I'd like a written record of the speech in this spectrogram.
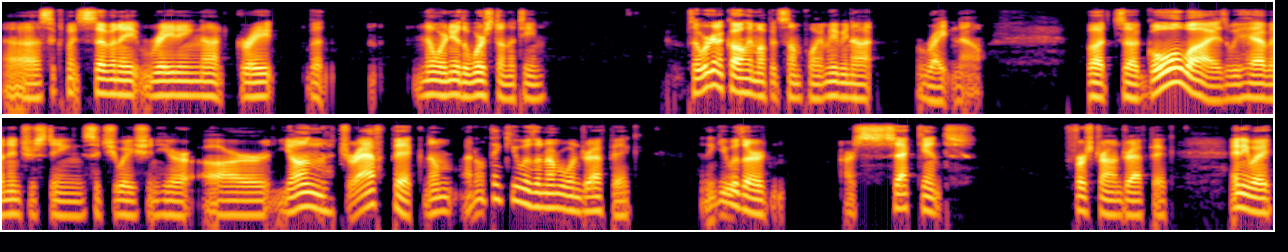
Uh, 6.78 rating, not great, but nowhere near the worst on the team. So we're going to call him up at some point, maybe not right now. But uh, goal wise, we have an interesting situation here. Our young draft pick, num- I don't think he was a number one draft pick. I think he was our our second first round draft pick. Anyway,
